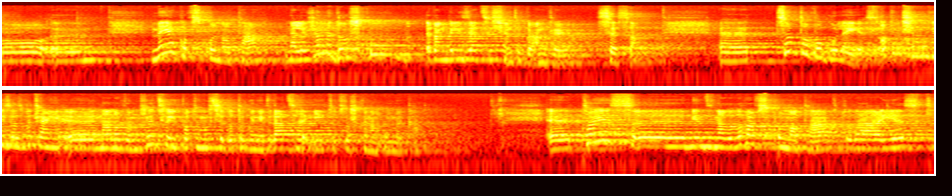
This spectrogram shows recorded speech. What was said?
bo my jako wspólnota należymy do szkół ewangelizacji świętego Andrzeja, Sesa. Co to w ogóle jest? O tym się mówi zazwyczaj na Nowym Życiu i potem już się do tego nie wraca i to troszkę nam umyka. To jest międzynarodowa wspólnota, która jest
